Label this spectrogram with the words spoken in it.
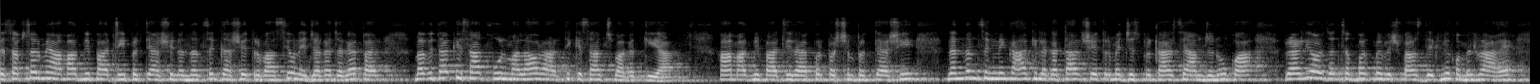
इस अवसर में आम आदमी पार्टी प्रत्याशी नंदन सिंह का क्षेत्रवासियों ने जगह जगह पर भव्यता के साथ फूल माला और आरती के साथ स्वागत किया। आम आदमी पार्टी रायपुर पश्चिम प्रत्याशी नंदन सिंह ने कहा कि लगातार क्षेत्र में जिस प्रकार से आमजनों का रैली और जनसंपर्क में विश्वास देखने को मिल रहा है,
